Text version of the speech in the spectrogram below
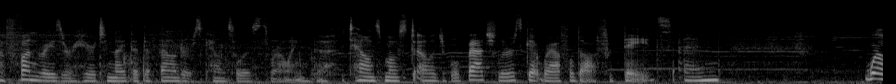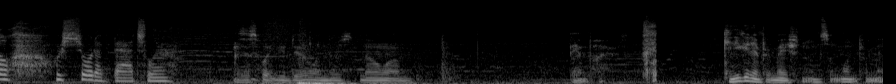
a fundraiser here tonight that the Founders Council is throwing. The town's most eligible bachelors get raffled off for dates, and. Well, we're short a bachelor. Is this what you do when there's no, um, vampires? Can you get information on someone for me?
